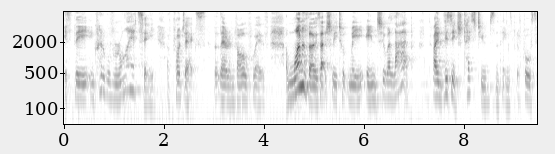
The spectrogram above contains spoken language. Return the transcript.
is the incredible variety of projects that they're involved with. And one of those actually took me into a lab I envisaged test tubes and things, but of course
